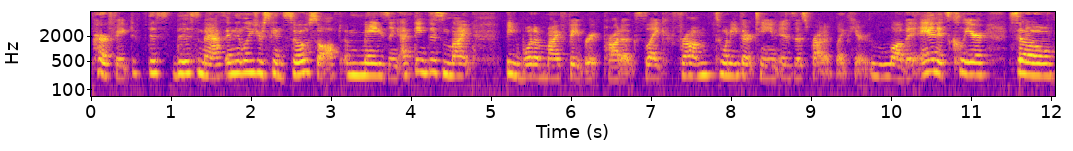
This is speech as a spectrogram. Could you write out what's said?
perfect. This this mask and it leaves your skin so soft. Amazing. I think this might be one of my favorite products like from 2013 is this product like here love it and it's clear so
